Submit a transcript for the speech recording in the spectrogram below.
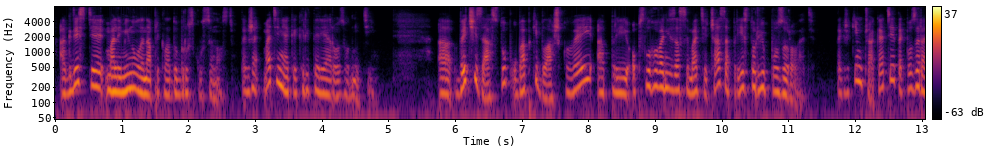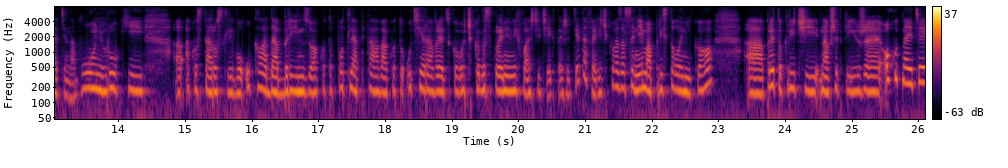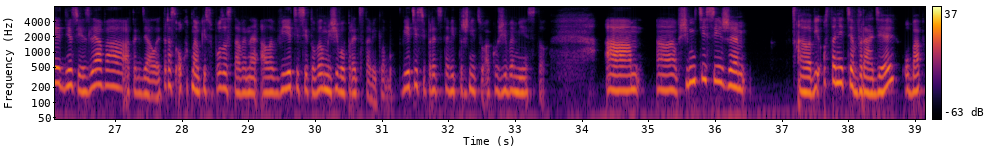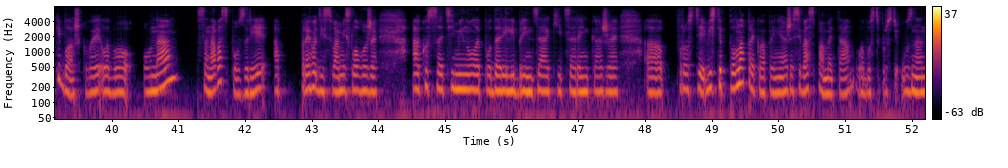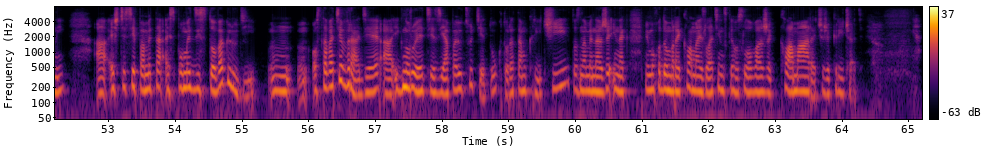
A kde ste mali minule napríklad dobrú skúsenosť. Takže máte nejaké kritériá rozhodnutí. A väčší zástup u babky Blaškovej a pri obsluhovaní zase máte čas a priestor ju pozorovať. Takže kým čakáte, tak pozeráte na vôňu ruky, ako starostlivo ukladá brinzu, ako to potľapkáva, ako to utiera vreckovočko do sklenených flaštičiek. Takže teta Feričková zase nemá pri stole nikoho a preto kričí na všetkých, že ochutnajte, dnes je zľava a tak ďalej. Teraz ochutnávky sú pozastavené, ale viete si to veľmi živo predstaviť, lebo viete si predstaviť tržnicu ako živé miesto. A všimnite si, že vy ostanete v rade u babky Blaškovej, lebo ona sa na vás pozrie a prehodí s vami slovo, že ako sa ti minule podarili brinzáky, cerenka, že proste vy ste plná prekvapenia, že si vás pamätá, lebo ste proste uznaní a ešte si pamätá aj spomedzi stovak ľudí. Um, ostávate v rade a ignorujete zjapajúcu tetu, ktorá tam kričí. To znamená, že inak mimochodom reklama je z latinského slova, že klamáre, čiže kričať.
